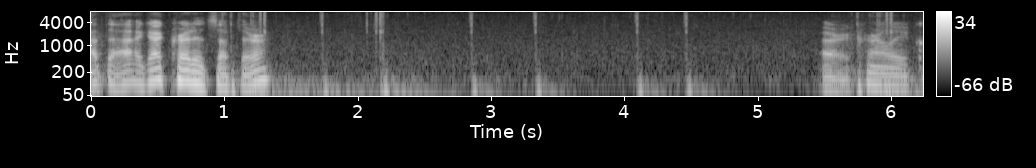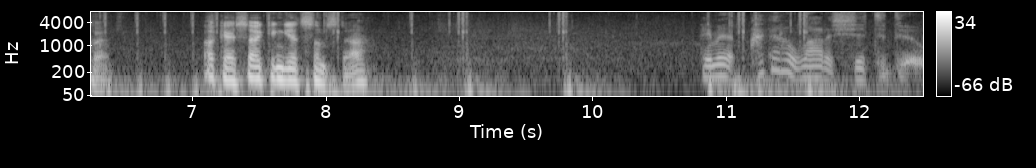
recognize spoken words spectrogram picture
Got that. I got credits up there. Alright, currently equipped. Okay, so I can get some stuff. Hey man, I got a lot of shit to do.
